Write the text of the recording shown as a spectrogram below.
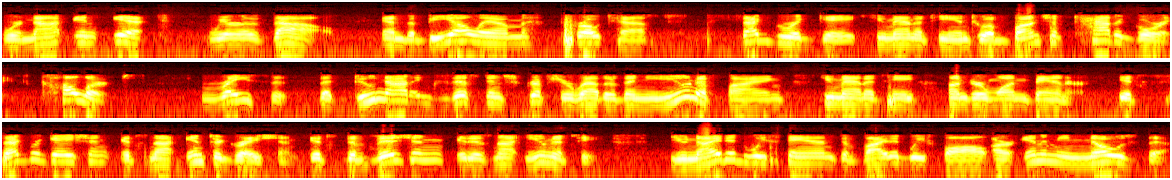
We're not an it. We're a thou. And the BLM protests segregate humanity into a bunch of categories, colors, races that do not exist in Scripture rather than unifying humanity under one banner. It's segregation, it's not integration. It's division, it is not unity. United we stand, divided we fall. Our enemy knows this.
